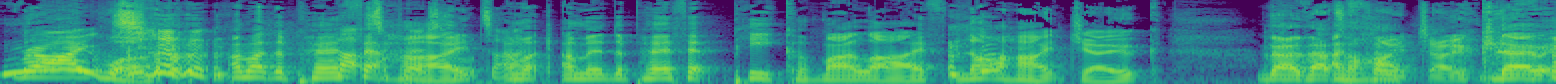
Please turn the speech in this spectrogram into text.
Right. What? I'm at the perfect That's a personal height. I'm at, attack. I'm at the perfect peak of my life. Not a height joke. No, that's a thought- height joke. No, it,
